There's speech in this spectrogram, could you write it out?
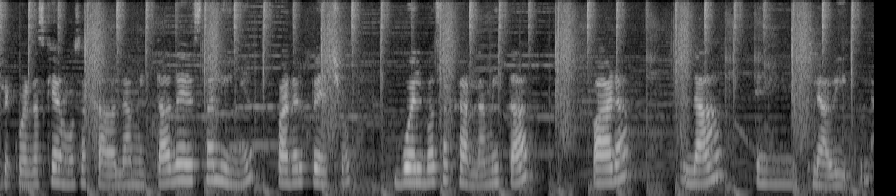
recuerdas que hemos sacado la mitad de esta línea para el pecho, vuelvo a sacar la mitad para la eh, clavícula.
